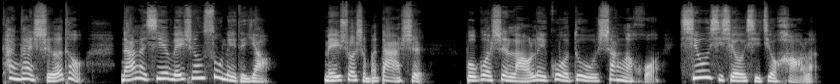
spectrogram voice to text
看看舌头，拿了些维生素类的药，没说什么大事，不过是劳累过度上了火，休息休息就好了。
